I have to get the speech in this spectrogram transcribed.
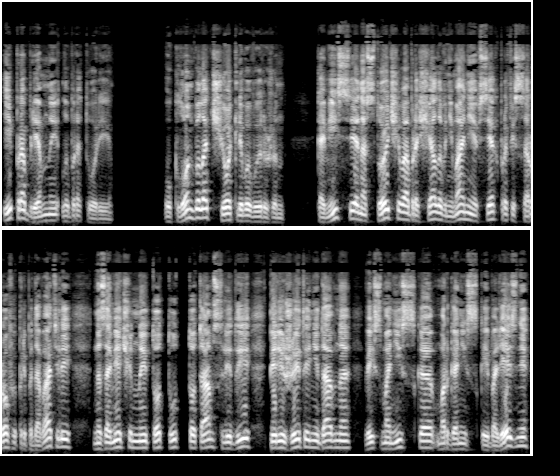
и проблемной лаборатории. Уклон был отчетливо выражен. комиссия настойчиво обращала внимание всех профессоров и преподавателей на замеченные то тут, то там следы пережитой недавно вейсманистско-морганистской болезни,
